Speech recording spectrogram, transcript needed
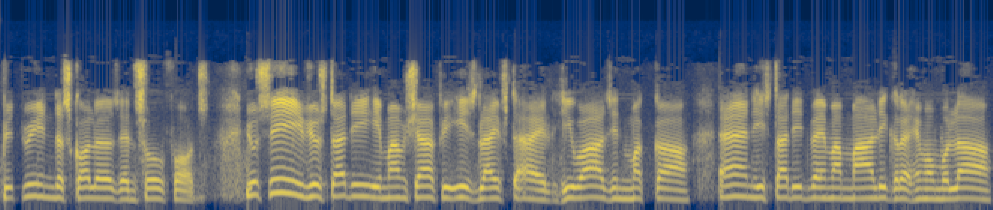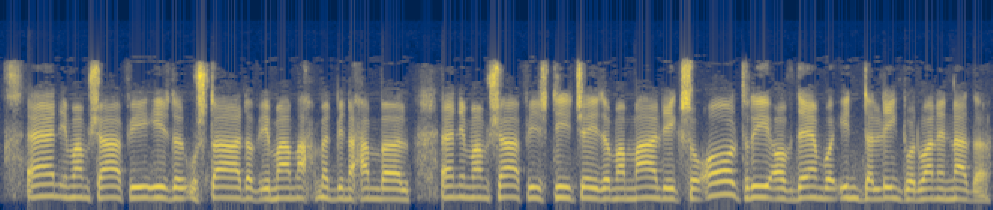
between the scholars and so forth? You see, if you study Imam Shafi'i's lifestyle, he was in Makkah And he studied by Imam Malik rahimahullah and Imam Shafi is the ustad of Imam Ahmad bin Hanbal. And Imam Shafi's teacher is Imam Malik. So all three of them were interlinked with one another.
